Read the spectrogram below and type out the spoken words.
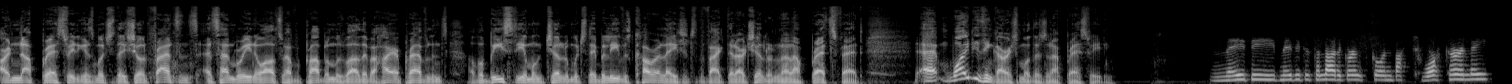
are not breastfeeding as much as they should. France and San Marino also have a problem as well. They have a higher prevalence of obesity among children, which they believe is correlated to the fact that our children are not breastfed. Uh, why do you think Irish mothers are not breastfeeding? Maybe, maybe there's a lot of girls going back to work early.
